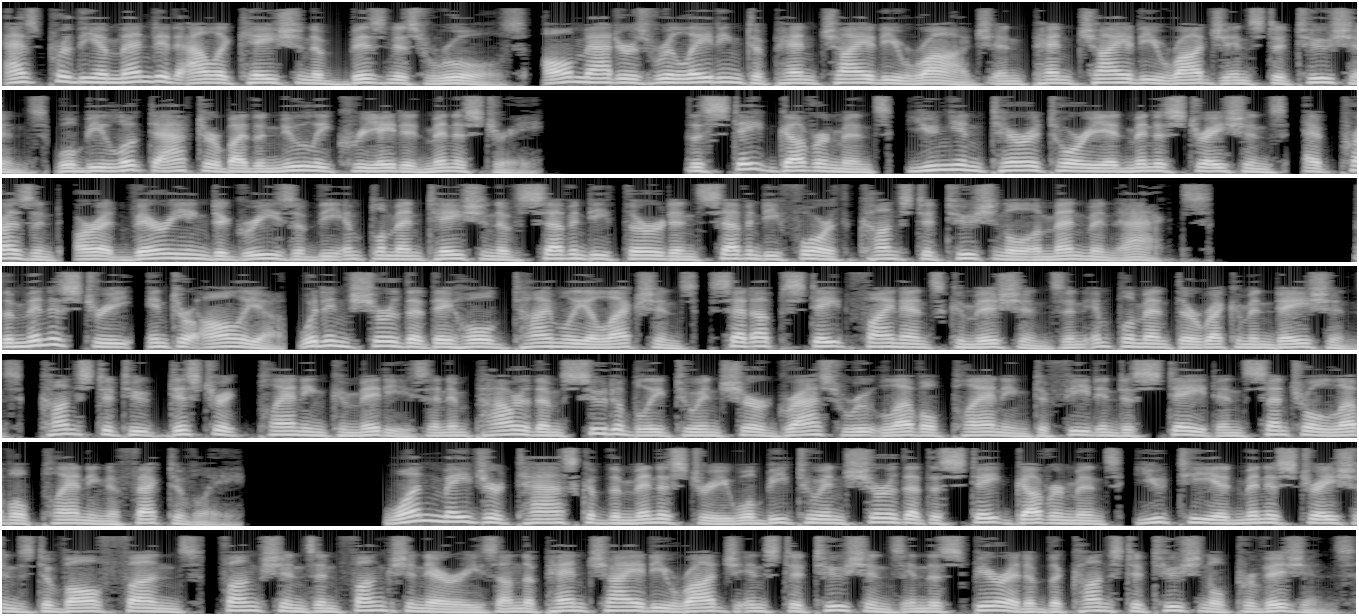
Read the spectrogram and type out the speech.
As per the amended allocation of business rules, all matters relating to Panchayati Raj and Panchayati Raj institutions will be looked after by the newly created ministry. The state governments, union territory administrations, at present, are at varying degrees of the implementation of 73rd and 74th Constitutional Amendment Acts. The ministry, inter alia, would ensure that they hold timely elections, set up state finance commissions and implement their recommendations, constitute district planning committees and empower them suitably to ensure grassroots level planning to feed into state and central level planning effectively. One major task of the ministry will be to ensure that the state governments, UT administrations devolve funds, functions and functionaries on the Panchayati Raj institutions in the spirit of the constitutional provisions.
